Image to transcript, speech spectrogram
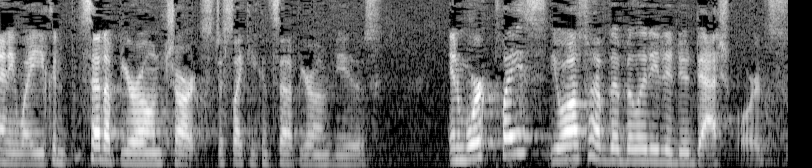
Anyway, you can set up your own charts, just like you can set up your own views. In Workplace, you also have the ability to do dashboards.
